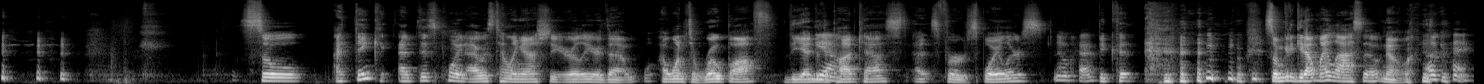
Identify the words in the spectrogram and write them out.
So I think at this point, I was telling Ashley earlier that I wanted to rope off the end Yeah. of the podcast as for spoilers Okay. because. so I'm going to get out my lasso. No. Okay.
